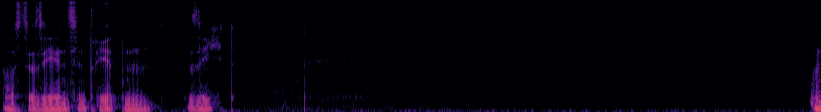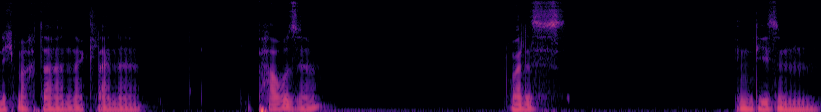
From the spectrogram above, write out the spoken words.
aus der seelenzentrierten Sicht. Und ich mache da eine kleine Pause, weil es in diesem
